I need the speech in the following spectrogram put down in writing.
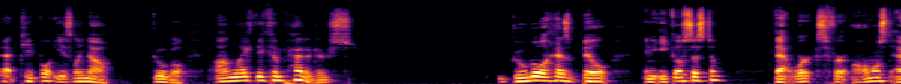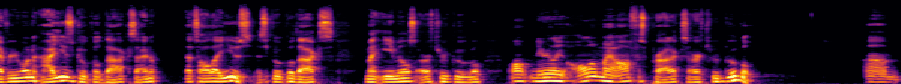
that people easily know. Google. Unlike the competitors, Google has built an ecosystem that works for almost everyone. I use Google Docs. I don't. That's all I use is Google Docs. My emails are through Google. All nearly all of my Office products are through Google. Um,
